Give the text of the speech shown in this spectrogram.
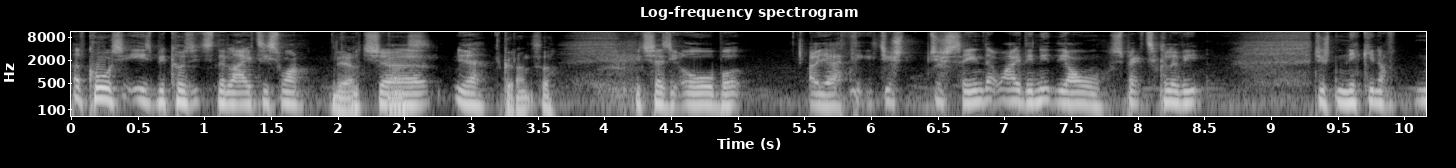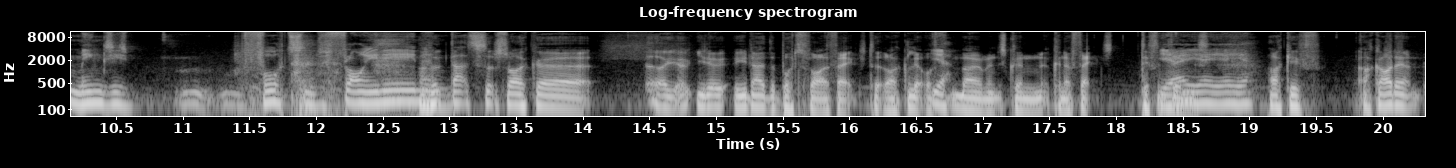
Of course, it is because it's the latest one. Yeah, which uh, nice. yeah, Good answer. which says it all. But oh yeah, I think it just just seemed that way, didn't it? The whole spectacle of it, just nicking off Mings's foot and flying in. And, that's such like a Oh, like, you know you know the butterfly effect that like little Yeah. moments can can affect different yeah, things. yeah, yeah, yeah. Like if like I don't,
